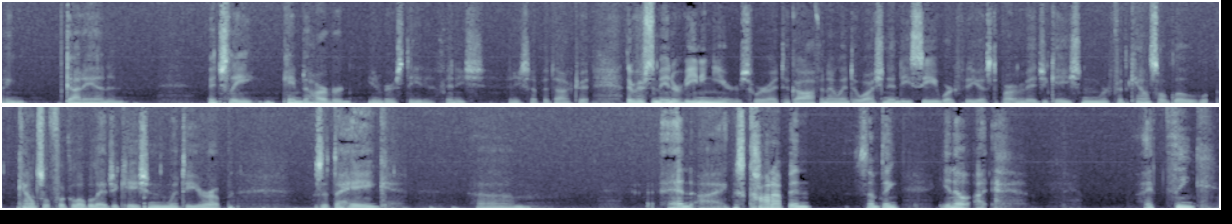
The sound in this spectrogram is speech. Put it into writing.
and got in, and eventually came to Harvard University to finish finish up a doctorate. There were some intervening years where I took off and I went to Washington D.C., worked for the U.S. Department of Education, worked for the Council Council for Global Education, went to Europe, was at the Hague, um, and I was caught up in something. You know, I I think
